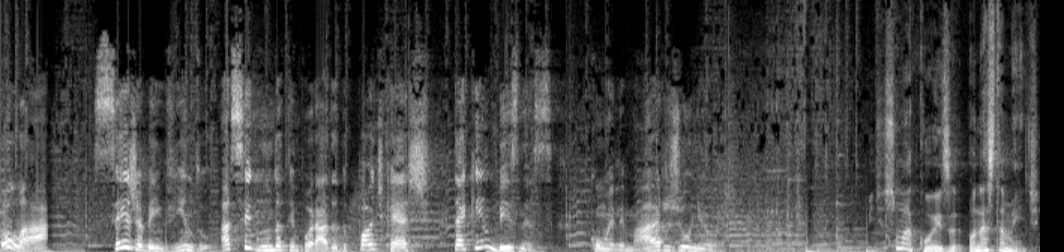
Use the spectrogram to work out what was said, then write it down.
Olá! Seja bem-vindo à segunda temporada do podcast Tech in Business com Elemar Júnior. Me diz uma coisa, honestamente,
